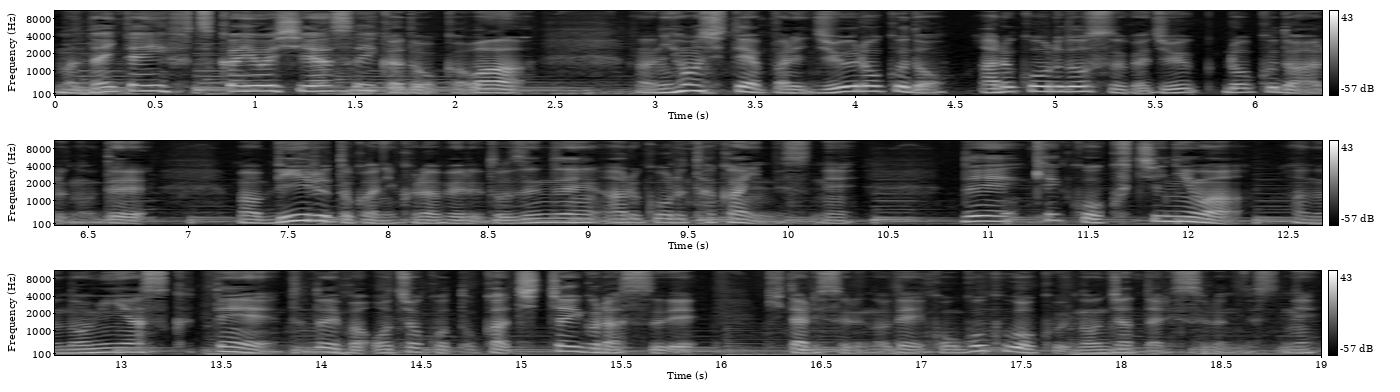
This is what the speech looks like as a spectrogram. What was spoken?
まあ、大体二日酔いしやすいかどうかは日本酒ってやっぱり16度アルコール度数が16度あるので、まあ、ビールとかに比べると全然アルコール高いんですね。で結構口にはあの飲みやすくて例えばおちょことかちっちゃいグラスで来たりするのでこうごくごく飲んじゃったりするんですね。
